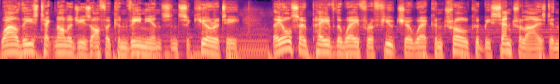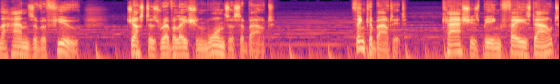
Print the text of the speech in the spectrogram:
While these technologies offer convenience and security, they also pave the way for a future where control could be centralized in the hands of a few, just as Revelation warns us about. Think about it. Cash is being phased out,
